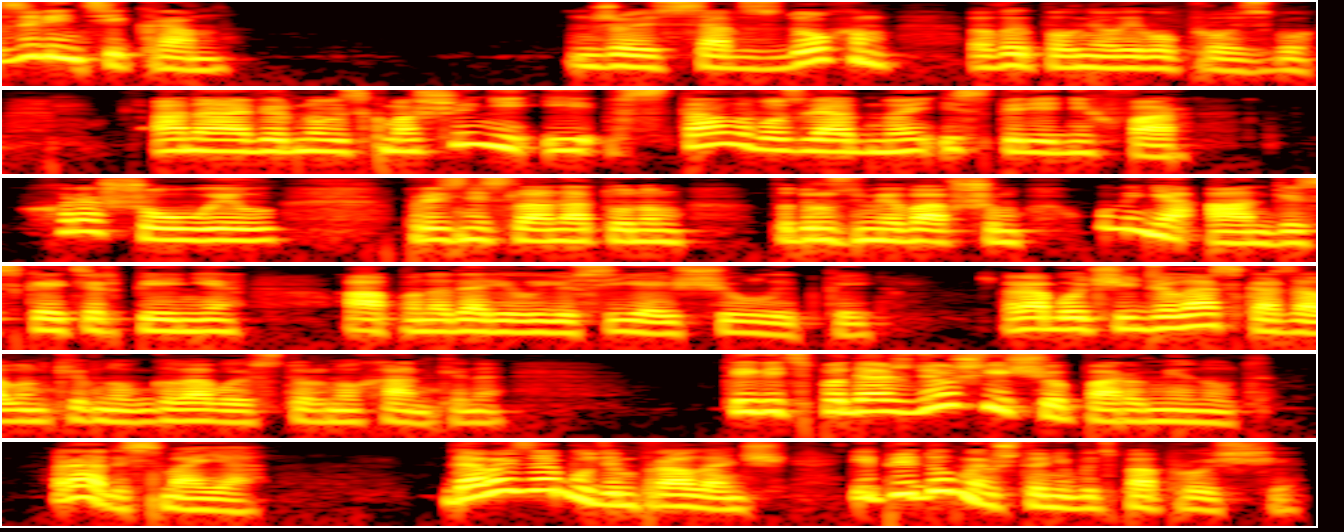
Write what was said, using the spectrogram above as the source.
завинти кран». Джойс со вздохом выполнил его просьбу. Она вернулась к машине и встала возле одной из передних фар. «Хорошо, Уилл», — произнесла она тоном, подразумевавшим «у меня ангельское терпение», — Апа надарил ее сияющей улыбкой. «Рабочие дела», — сказал он, кивнув головой в сторону Ханкина. «Ты ведь подождешь еще пару минут? Радость моя. Давай забудем про ланч и придумаем что-нибудь попроще.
